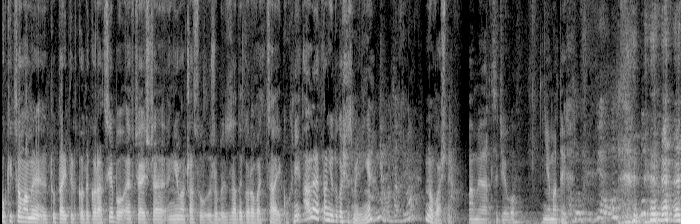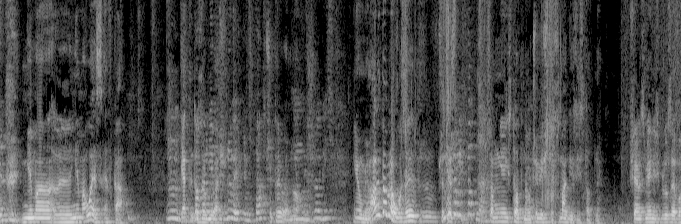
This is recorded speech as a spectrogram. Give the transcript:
Póki co mamy tutaj tylko dekoracje, bo Ewcia jeszcze nie ma czasu, żeby zadekorować całej kuchni, ale to niedługo się zmieni, nie? Nie ma czasu, no. No właśnie. Mamy arcydzieło. Nie ma tych. nie ma, e, nie ma łez FK. Jak ty to Dobra, mnie zrobiłaś? przykryłeś czymś, to? Przykryłem, no. Musisz robić. Nie umiem, ale dobra, łzy y, przecież Nie są istotne. są nieistotne, oczywiście, smak jest istotny. Musiałem zmienić bluzę, bo,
